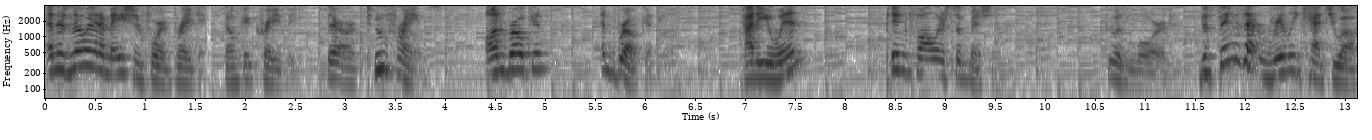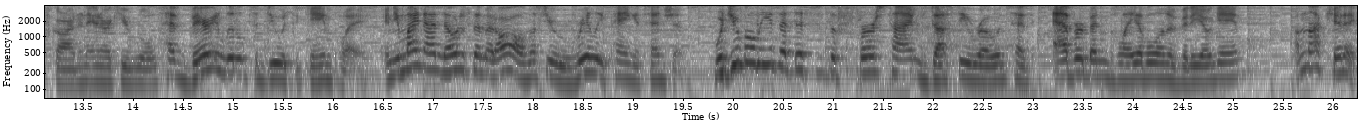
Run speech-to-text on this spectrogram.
And there's no animation for it breaking. Don't get crazy. There are two frames unbroken and broken. How do you win? Pinfall or submission. Good lord. The things that really catch you off guard in Anarchy Rulz have very little to do with the gameplay, and you might not notice them at all unless you're really paying attention. Would you believe that this is the first time Dusty Rhodes has ever been playable in a video game? I'm not kidding.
